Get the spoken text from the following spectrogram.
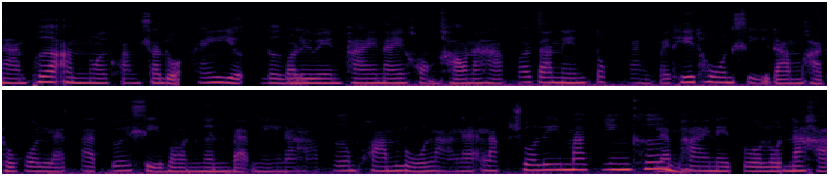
งานเพื่ออำนวยความสะดวกให้เยอะเลยบริเวณภายในของเขานะคะ ก็จะเน้นตกแต่งไปที่โทนสีดำค่ะทุกคนและตัดด้วยสีบอลเงินแบบนี้นะคะ เพิ่มความหรูหราและลักชัวรี่มากยิ่งขึ้นและภายในตัวรถนะคะ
